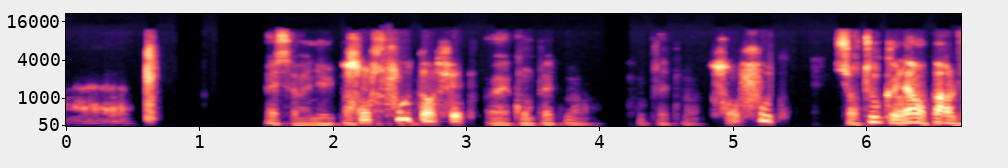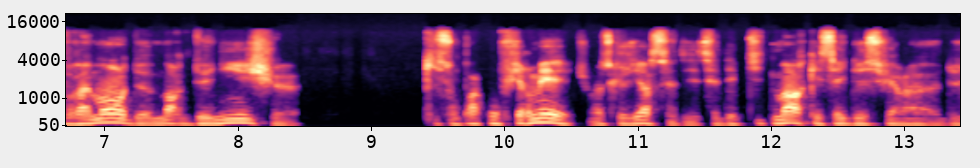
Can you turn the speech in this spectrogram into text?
euh, ça va nulle part. Ils s'en foutent, en fait. Ouais, complètement. Complètement. Ils s'en foutent. Surtout que là, on parle vraiment de marques de niche euh, qui ne sont pas confirmées. Tu vois ce que je veux dire? C'est des, petites marques qui essayent de se faire, euh, de,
